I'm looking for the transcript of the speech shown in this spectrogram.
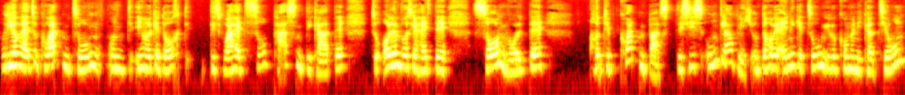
Und ich habe heute so Karten gezogen und ich habe gedacht, das war halt so passend, die Karte, zu allem, was ich heute sagen wollte, hat die Karten passt. Das ist unglaublich. Und da habe ich eine gezogen über Kommunikation.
